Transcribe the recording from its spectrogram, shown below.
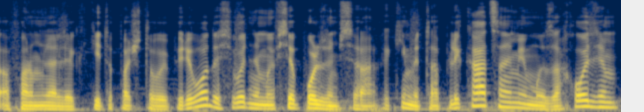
оформляли какие-то почтовые переводы. Сегодня мы все пользуемся какими-то аппликациями, мы заходим,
